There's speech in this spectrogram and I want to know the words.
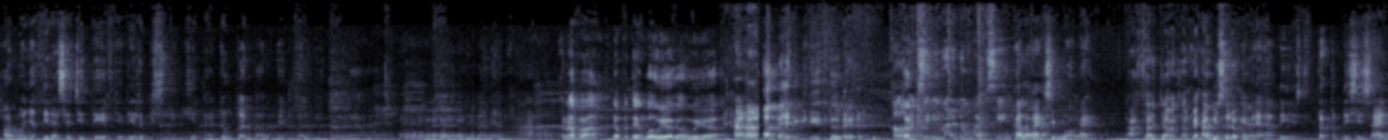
hormonnya tidak sensitif, jadi lebih sedikit. Nah, itu kan baunya juga lebih kurang. Oh. Kenapa dapat yang bau ya kamu ya? ya gitu deh. Kalau waxing gimana dok waxing? Kalau vaksin boleh, asal jangan sampai habis ya, dok ya. Sampai habis. Tetap disisain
